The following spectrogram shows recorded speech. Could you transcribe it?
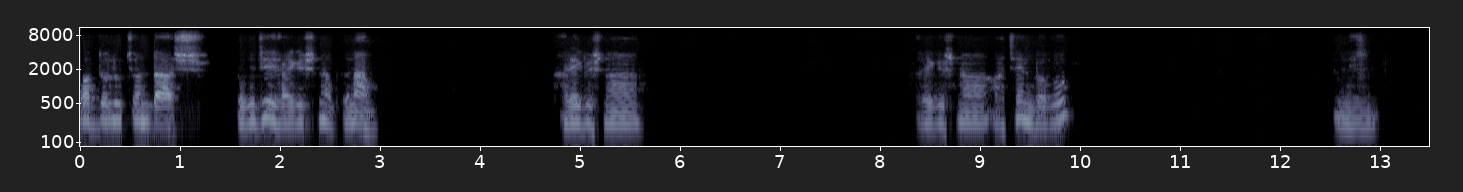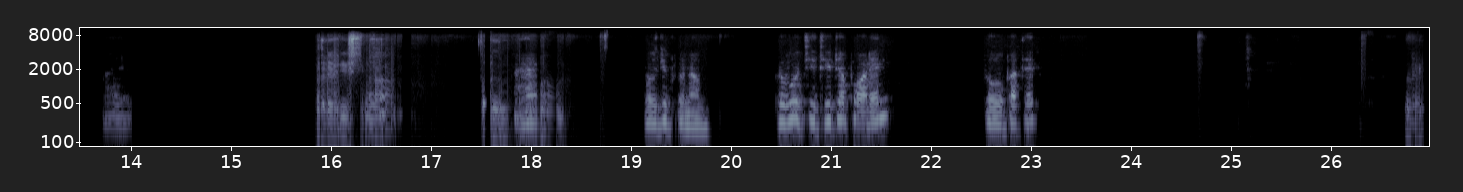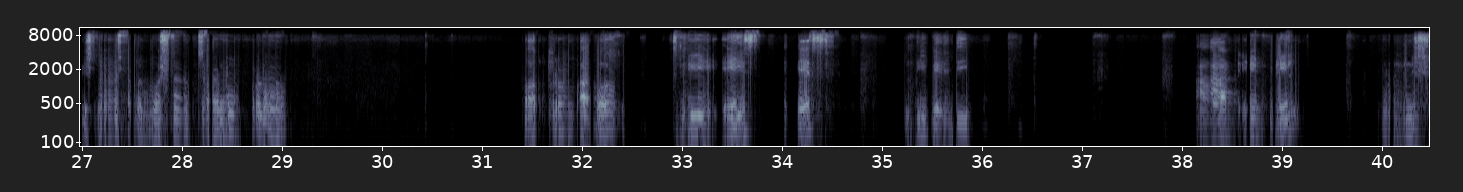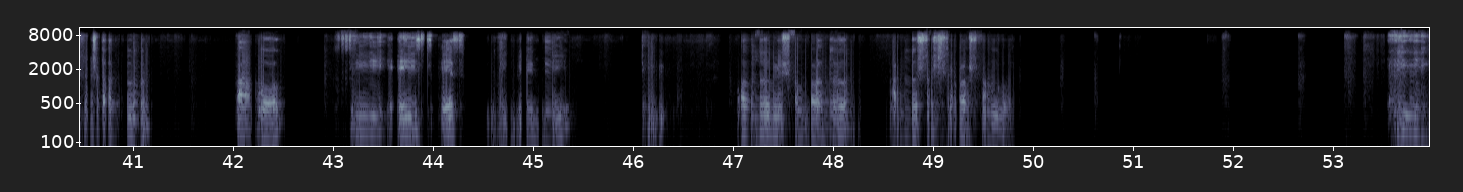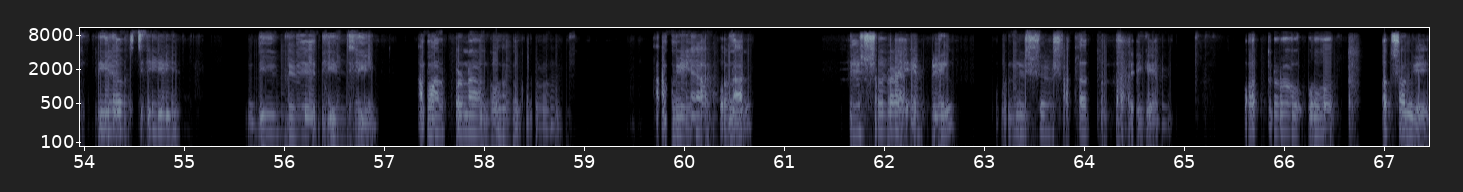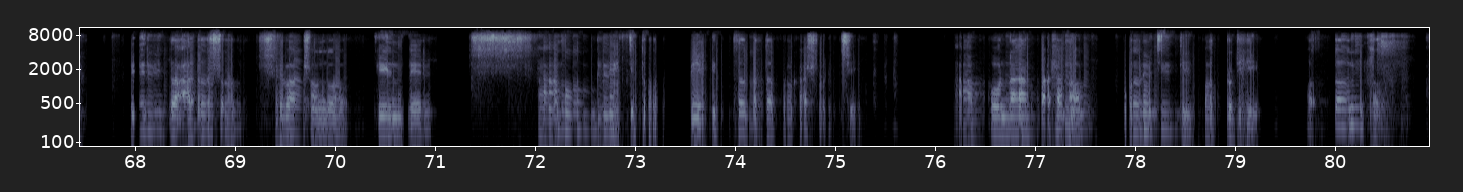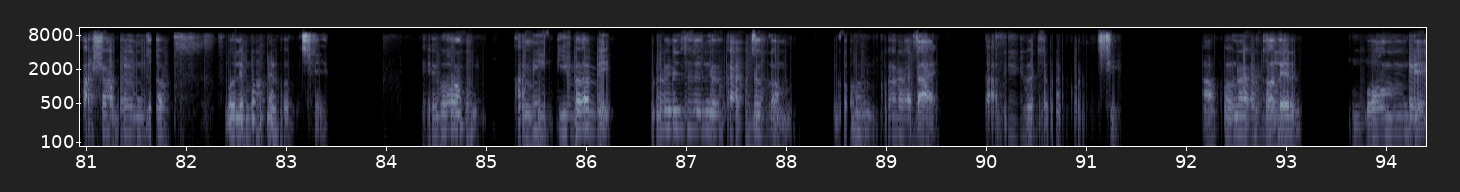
পদ্মলোচন দাস। প্রভুজি হরে কৃষ্ণ প্রণাম হরে কৃষ্ণ। হরে কৃষ্ণ আছেন বাবু নেই। হরে- কৃষ্ণ হ্যাঁ। প্রভুজি প্রণাম। প্রভু চিঠিটা পড়েন প্রভুপাতের। হরে কৃষ্ণ প্রণাম। পত্র পাপক শ্রী এইচ এস দ্বিবেদী। আট এপ্রিল উনিশশো সাতাত্তর পাপক শ্রী এইচ এস দ্বিবেদী। পদবী সম্পাদক আদর্শ সেবা সংঘ। প্রিয় শ্রী দ্বিবেদীজি, আমার প্রণাম গ্রহণ করুন। আমি আপনার তেসরা এপ্রিল উনিশশো সাতাত্তর তারিখের পত্র ও তৎসঙ্গে প্রেরিত আদর্শ সেবা সংঘ কেন্দ্রের সামগ্রিক কৃতজ্ঞতা প্রকাশ করছি। আপনার পাঠানো পরিচিতি পত্রটি অত্যন্ত আশাব্যঞ্জক বলে মনে হচ্ছে এবং আমি কীভাবে প্রয়োজনীয় কার্যক্রম গ্রহণ করা যায় তা বিবেচনা করছি। আপনার দলের বম্বে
